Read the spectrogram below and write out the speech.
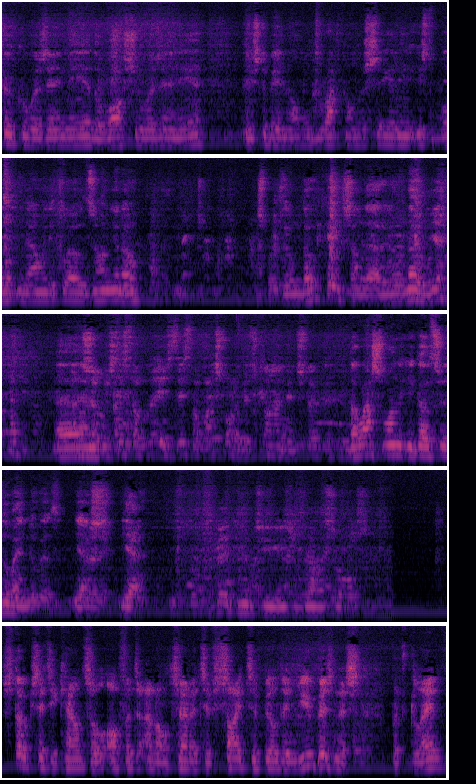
cooker was in here, the washer was in here. There used to be an old rack on the ceiling. It used to pull up and down with your clothes on, you know. I suppose there were no cakes on there, I don't know. Yeah. Um, so is this, the, is this the last one of its kind in Stoke? the last one that you go through the window with, yes, yeah. bacon and cheese and brown sauce. Stoke City Council offered an alternative site to build a new business, but Glenn,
